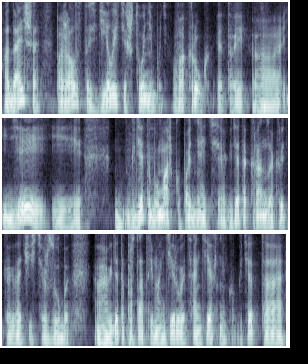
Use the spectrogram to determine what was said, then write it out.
А дальше, пожалуйста, сделайте что-нибудь вокруг этой э, идеи и где-то бумажку поднять, где-то кран закрыть, когда чистишь зубы, а, где-то просто отремонтировать сантехнику, где-то,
